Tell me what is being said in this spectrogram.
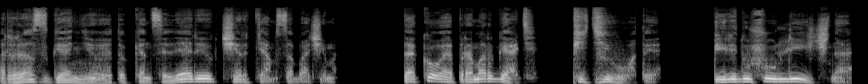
Разгоню эту канцелярию к чертям собачьим. Такое проморгать. Идиоты. Передушу лично.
